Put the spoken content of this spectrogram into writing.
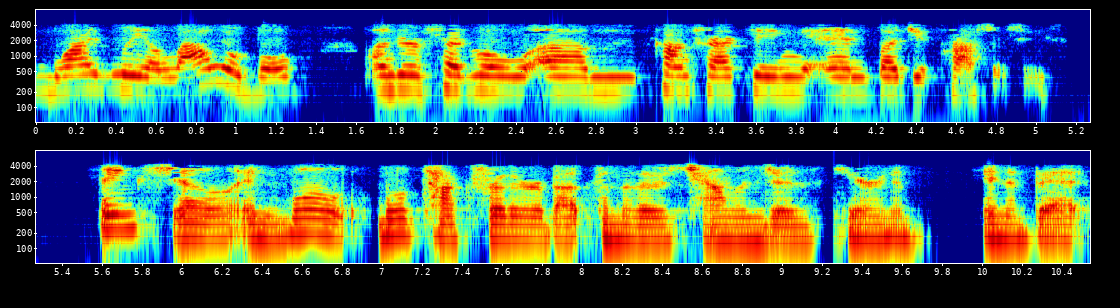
widely allowable under federal um, contracting and budget processes. Thanks, Jill, and we'll we'll talk further about some of those challenges here in a in a bit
